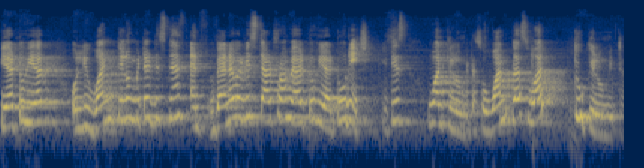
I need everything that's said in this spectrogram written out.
Here to here only 1 kilometer distance and whenever we start from here to here to reach it is 1 kilometer. So 1 plus 1 2 kilometer.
